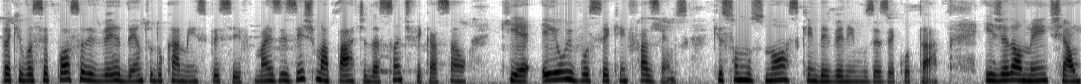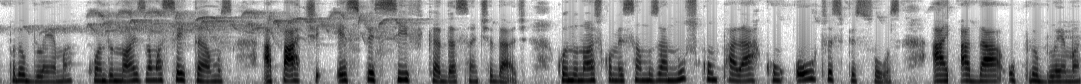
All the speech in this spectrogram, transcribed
para que você possa viver dentro do caminho específico. Mas existe uma parte da santificação que é eu e você quem fazemos, que somos nós quem deveríamos executar. E geralmente há um problema quando nós não aceitamos a parte específica da santidade, quando nós começamos a nos comparar com outras pessoas, a, a dar o problema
